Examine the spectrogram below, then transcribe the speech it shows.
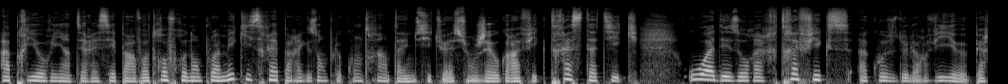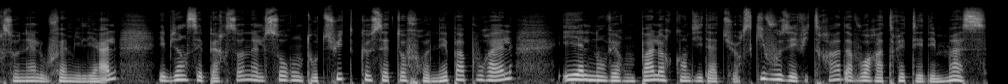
a priori intéressées par votre offre d'emploi, mais qui seraient par exemple contraintes à une situation géographique très statique ou à des horaires très fixes à cause de leur vie euh, personnelle ou familiale, eh bien ces personnes, elles sauront tout de suite que cette offre n'est pas pour elles et elles n'enverront pas leur candidature, ce qui vous évitera d'avoir à traiter des masses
